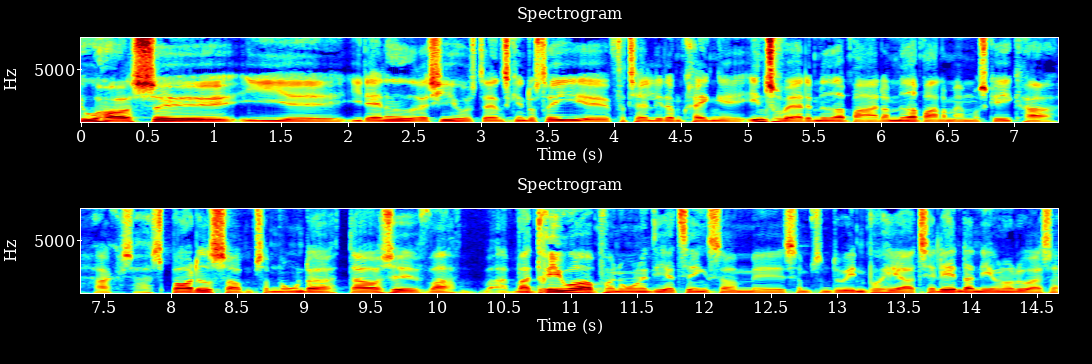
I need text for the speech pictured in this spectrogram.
Du har også øh, i, øh, i et andet regi hos Dansk Industri øh, fortalt lidt omkring øh, introverte medarbejdere, medarbejdere man måske ikke har, har, har spottet som, som nogen, der, der også var, var, var drivere på nogle af de her ting, som, øh, som, som du er inde på her, og talenter nævner du, altså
